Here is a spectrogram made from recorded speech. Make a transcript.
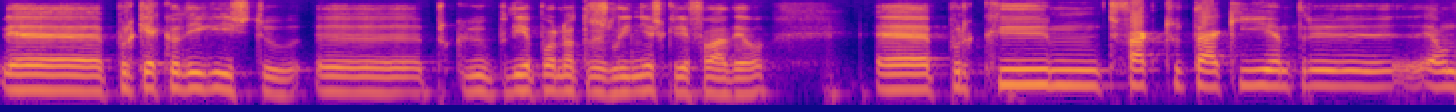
Uh, porque é que eu digo isto? Uh, porque podia pôr noutras linhas, queria falar dele. Uh, porque de facto está aqui entre é um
